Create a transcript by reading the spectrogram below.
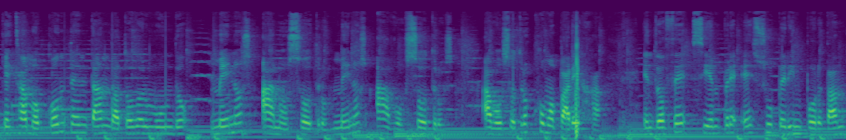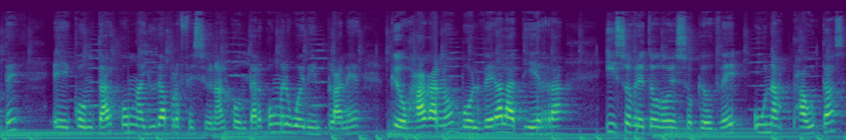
que estamos contentando a todo el mundo menos a nosotros, menos a vosotros, a vosotros como pareja. Entonces siempre es súper importante eh, contar con ayuda profesional, contar con el wedding planner que os haga ¿no? volver a la tierra y sobre todo eso, que os dé unas pautas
